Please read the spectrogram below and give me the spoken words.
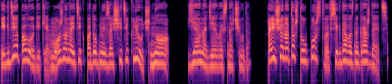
и где, по логике, можно найти к подобной защите ключ, но... Я надеялась на чудо. А еще на то, что упорство всегда вознаграждается.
